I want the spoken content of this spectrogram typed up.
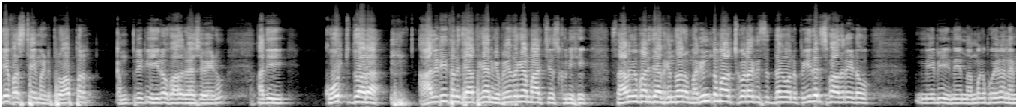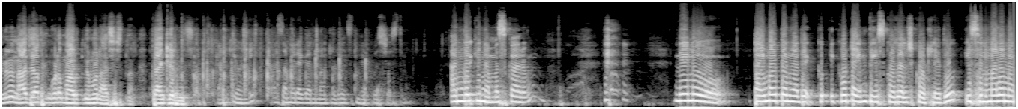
ఇదే ఫస్ట్ టైం అండి. ప్రాపర్ కంప్లీట్గా హీరో ఫాదర్ వేషం వేయడం. అది కోర్టు ద్వారా ఆల్రెడీ తన జాతకాన్ని విపరీతంగా మార్చేసుకుని సారంగపాణి జాతకం ద్వారా మరింత మార్చుకోవడానికి సిద్ధంగా ఉన్న ప్రియదర్శి ఫాదర్ వేయడం మేబీ నేను నమ్మకపోయినా నమ్మినా నా జాతకం కూడా మారుతుందేమో అని ఆశిస్తున్నాను. Thank you very much thank you అండి. సమీరా గారిని మాట్లాడవలసింది రిక్వెస్ట్ చేస్తున్నాం. అందరికీ నమస్కారం. నేను టైం అయిపోయింది కదా ఎక్కువ ఎక్కువ టైం తీసుకోదలుచుకోవట్లేదు. ఈ సినిమాలో నా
